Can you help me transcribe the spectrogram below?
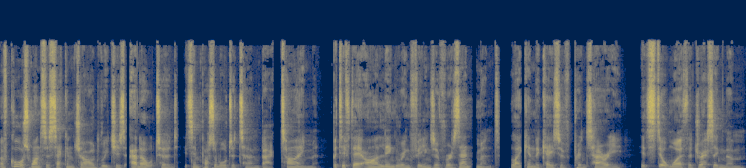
Of course, once a second child reaches adulthood, it's impossible to turn back time. But if there are lingering feelings of resentment, like in the case of Prince Harry, it's still worth addressing them.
